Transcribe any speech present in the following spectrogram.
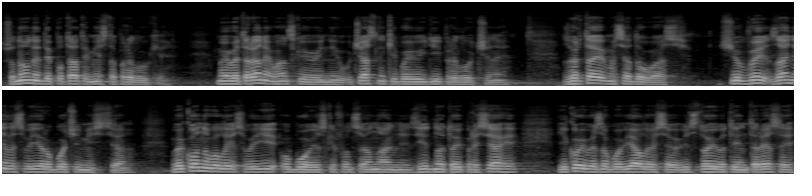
Шановні депутати міста Прилуки, ми ветерани Афганської війни, учасники бойових дій Прилуччини. Звертаємося до вас, щоб ви зайняли свої робочі місця, виконували свої обов'язки функціональні згідно тої присяги, якою ви зобов'язалися відстоювати інтереси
